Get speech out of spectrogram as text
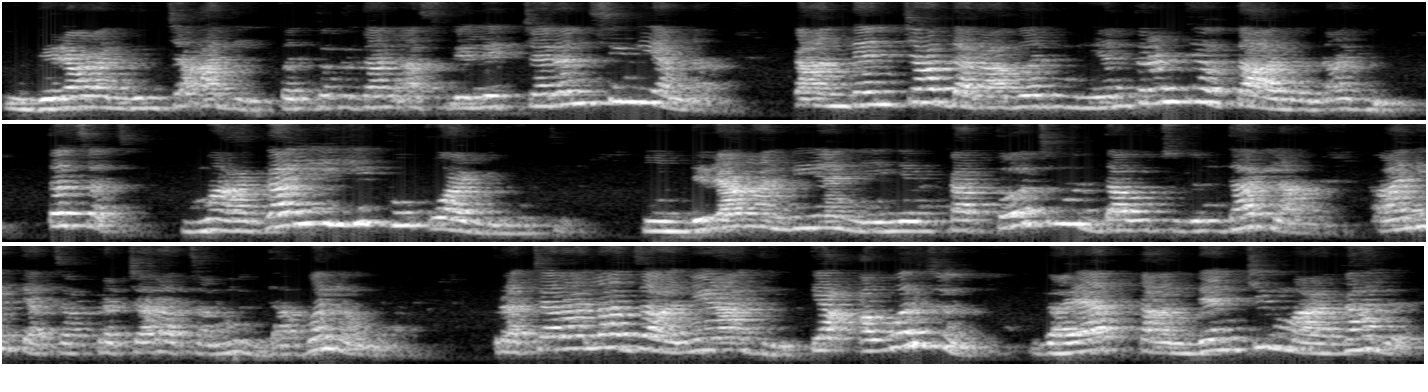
इंदिरा गांधींच्या आधी पंतप्रधान असलेले चरण सिंग यांना कांद्यांच्या दरावर नियंत्रण ठेवता आलं नाही तसंच महागाईही खूप वाढली होती. इंदिरा गांधी यांनी नेमका तोच मुद्दा उचलून धरला आणि त्याचा प्रचाराचा मुद्दा बनवला. प्रचाराला जाण्याआधी त्या आवर्जून गळ्यात कांद्यांची माळ घालत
